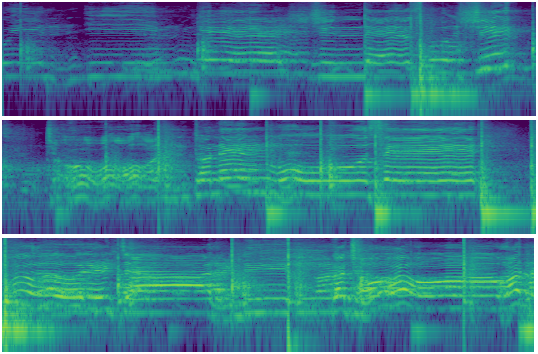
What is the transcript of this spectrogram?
부인님 계신데 소식 전터낸 무새 글자를 네가 적어나리.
